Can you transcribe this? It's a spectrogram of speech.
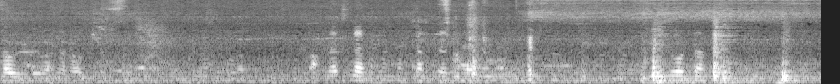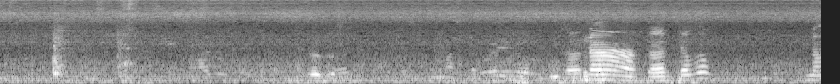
कसा लावतो आपल्याच लॅपटॉप टाकतात बाहेर. व्हिडिओ टाकतात. ना करतो बघ ना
